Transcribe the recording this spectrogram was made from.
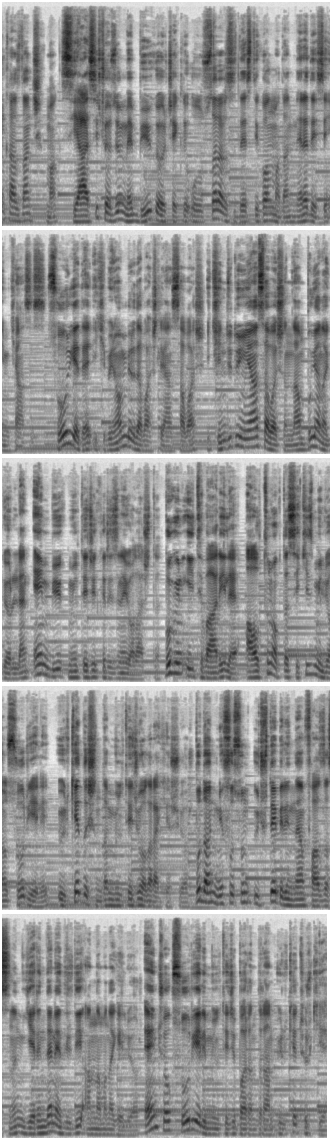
enkazdan çıkmak, siyasi çözüm ve büyük ölçekli uluslararası destek olmadan neredeyse imkansız. Suriye'de 2011'de başlayan savaş, 2. Dünya Savaşı'ndan bu yana görülen en büyük mülteci krizine yol açtı. Bugün itibariyle 6.8 milyon Suriyeli ülke dışında mülteci olarak yaşıyor. Bu da nüfusun üçte birinden fazlasının yerinden edildiği anlamına geliyor. En çok Suriyeli mülteci barındıran ülke Türkiye,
